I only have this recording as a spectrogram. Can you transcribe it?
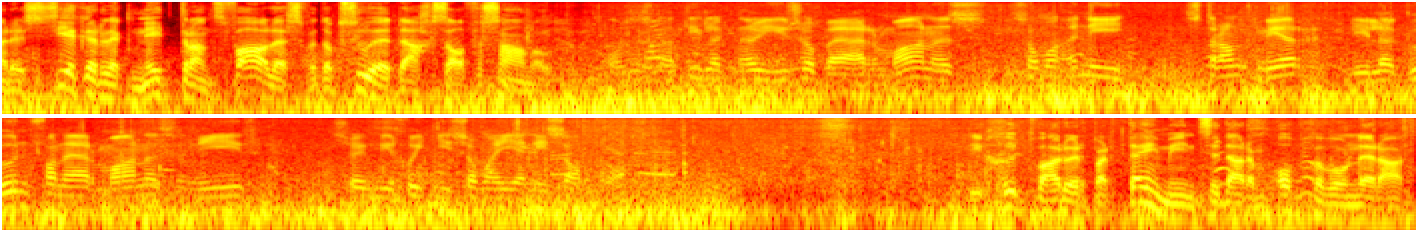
maar is sekerlik net Transvaalers wat op so 'n dag sal versamel. Ons is natuurlik nou hierso by Hermanus, sommer in die strandmeer, die lagoon van Hermanus en hier swem die goedjies sommer hier in die sand rond. Die goed waaroor party mense daarom opgewonde raak.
